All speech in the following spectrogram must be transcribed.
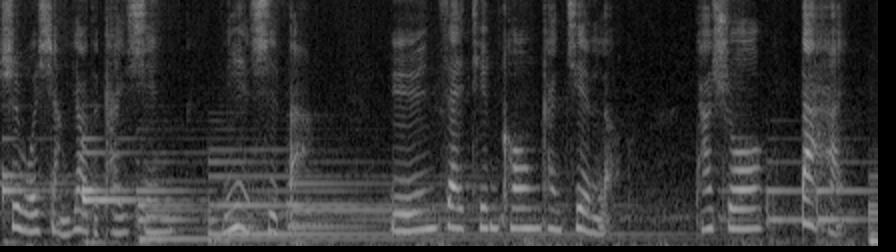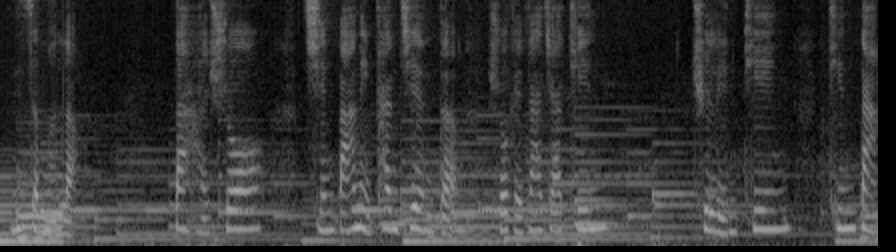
是我想要的开心，你也是吧？”云在天空看见了，他说：“大海，你怎么了？”大海说。请把你看见的说给大家听，去聆听，听大海，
